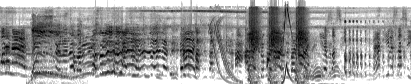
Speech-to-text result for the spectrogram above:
করে নাই? হ্যাঁ, চাচি?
